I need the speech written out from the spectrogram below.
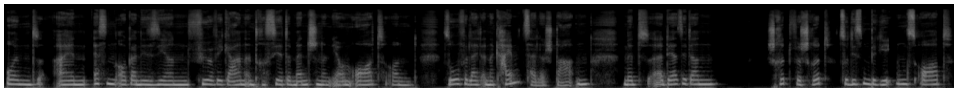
und ein Essen organisieren für vegan interessierte Menschen in ihrem Ort und so vielleicht eine Keimzelle starten, mit äh, der sie dann Schritt für Schritt zu diesem Begegnungsort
